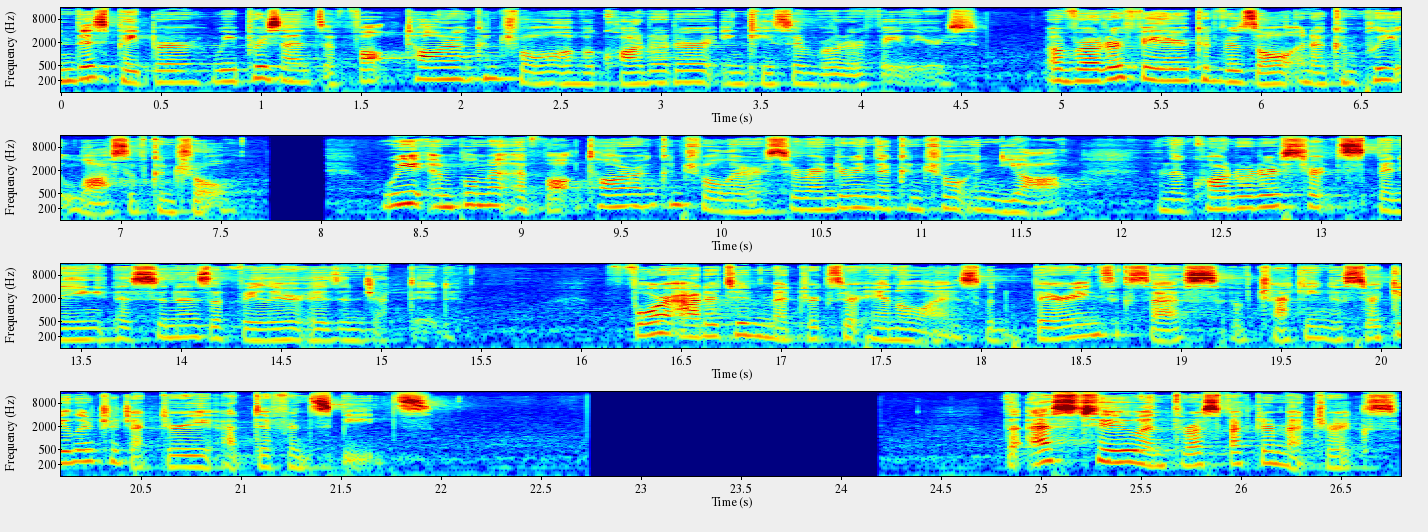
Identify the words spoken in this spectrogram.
In this paper, we present a fault-tolerant control of a quadrotor in case of rotor failures. A rotor failure could result in a complete loss of control. We implement a fault-tolerant controller, surrendering the control in yaw, and the quadrotor starts spinning as soon as a failure is injected. Four attitude metrics are analyzed with varying success of tracking a circular trajectory at different speeds. The S2 and thrust vector metrics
